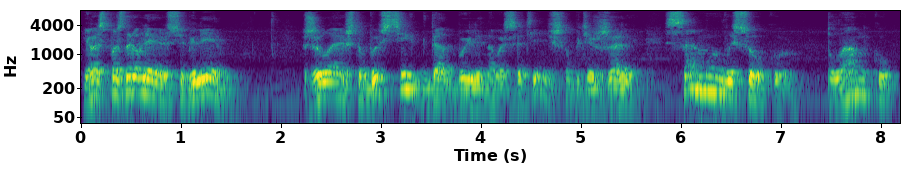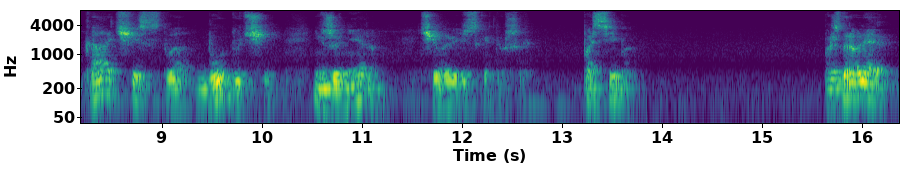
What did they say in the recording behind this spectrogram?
Я вас поздравляю с юбилеем. Желаю, чтобы вы всегда были на высоте и чтобы держали самую высокую планку качества, будучи инженером человеческой души. Спасибо. Поздравляю.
